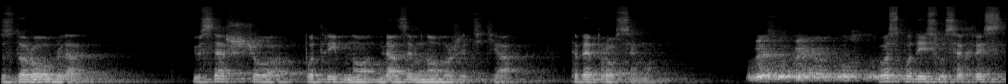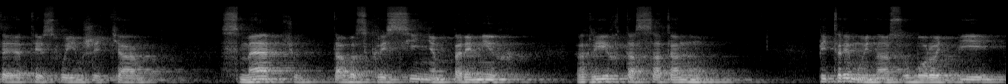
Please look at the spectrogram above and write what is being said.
здоров'я і все, що потрібно для земного життя. Тебе просимо. Вислухай нас, Господи. Господи Ісусе Христе, Ти своїм життям, смертю та Воскресінням переміг гріх та сатану. Підтримуй нас у боротьбі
